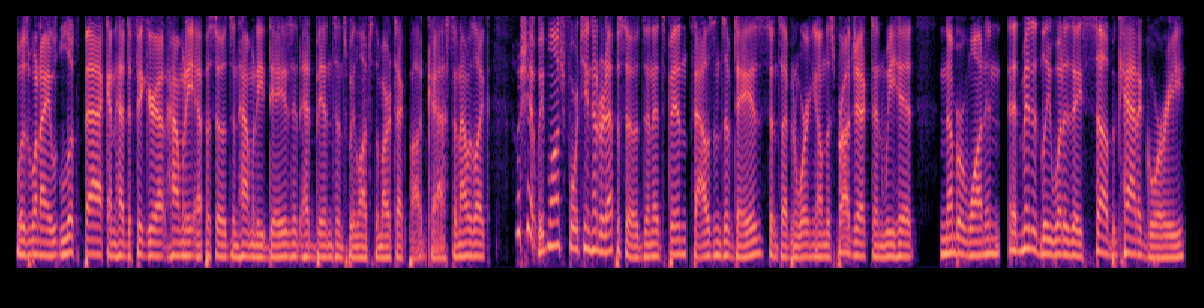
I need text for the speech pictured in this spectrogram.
was when I looked back and had to figure out how many episodes and how many days it had been since we launched the Martech podcast. And I was like, oh shit, we've launched 1,400 episodes and it's been thousands of days since I've been working on this project. And we hit number one in admittedly what is a subcategory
